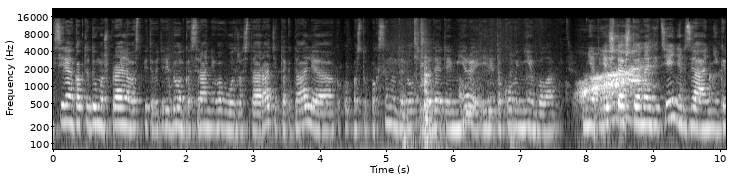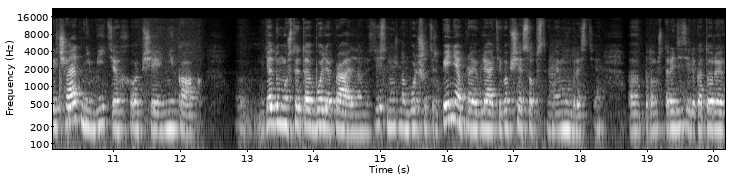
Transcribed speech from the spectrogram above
Селен, как ты думаешь, правильно воспитывать ребенка с раннего возраста, орать и так далее? Какой поступок сына довел тебя до этой меры или такого не было? Нет, я считаю, что на детей нельзя не кричать, не бить их вообще никак. Я думаю, что это более правильно, но здесь нужно больше терпения проявлять и вообще собственной мудрости. Э, потому что родители, которые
